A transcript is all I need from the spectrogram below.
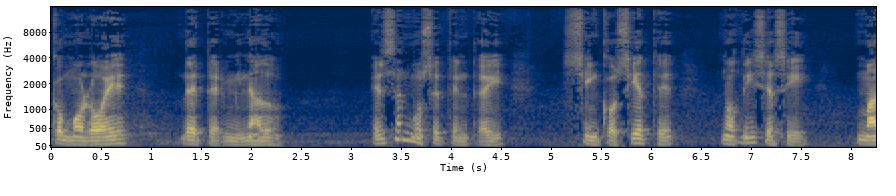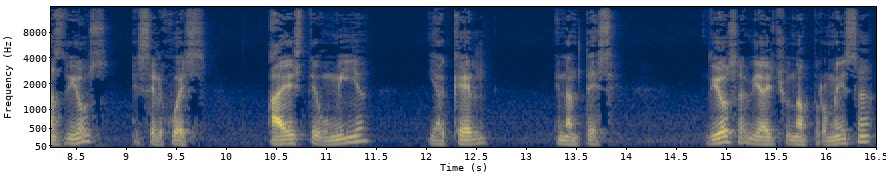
como lo he determinado. El Salmo 75:7 nos dice así, mas Dios es el juez, a este humilla y a aquel enaltece. Dios había hecho una promesa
